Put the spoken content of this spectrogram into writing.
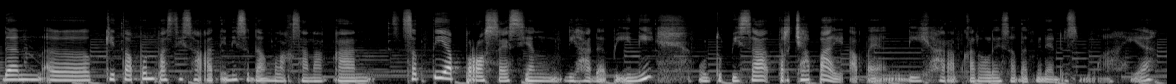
Dan uh, kita pun pasti saat ini sedang melaksanakan setiap proses yang dihadapi ini untuk bisa tercapai apa yang diharapkan oleh sahabat miliarder semua ya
